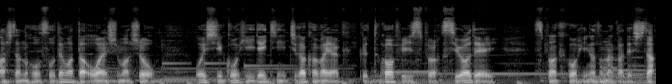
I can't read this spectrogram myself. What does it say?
明日の放送でまたお会いしましょう。美味しいコーヒーで一日が輝く。Good Coffee Sparks Your Day。スパークコーヒーの田中でした。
